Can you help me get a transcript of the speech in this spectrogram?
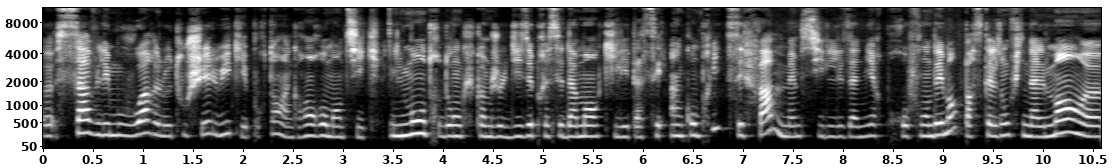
euh, savent l'émouvoir et le toucher, lui qui est pourtant un grand romantique. Il montre donc, comme je le disais précédemment, qu'il est assez incompris de ces femmes, même s'il les admire profondément, parce qu'elles ont finalement euh,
